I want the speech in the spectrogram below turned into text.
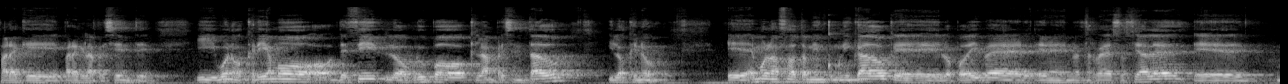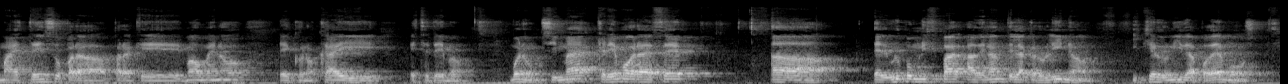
para que, para que la presente. Y bueno, queríamos decir los grupos que la han presentado y los que no. Eh, hemos lanzado también un comunicado que lo podéis ver en nuestras redes sociales, eh, más extenso para, para, que más o menos eh, conozcáis este tema. Bueno, sin más, queríamos agradecer al Grupo Municipal Adelante La Carolina, Izquierda Unida Podemos,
